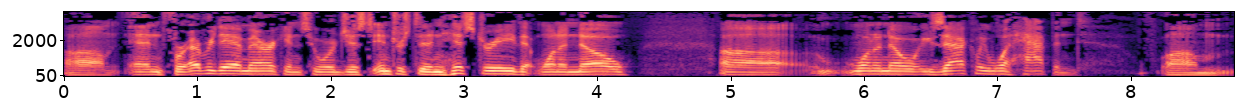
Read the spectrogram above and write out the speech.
um, and for everyday Americans who are just interested in history that want to know uh, want to know exactly what happened, um,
